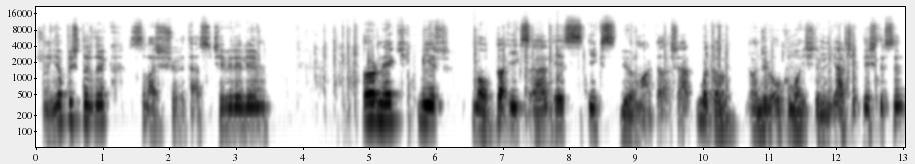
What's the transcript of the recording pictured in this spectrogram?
Şunu yapıştırdık. Slash şöyle ters çevirelim. Örnek 1 nokta xlsx diyorum arkadaşlar. Bakalım. Önce bir okuma işlemini gerçekleştirsin.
